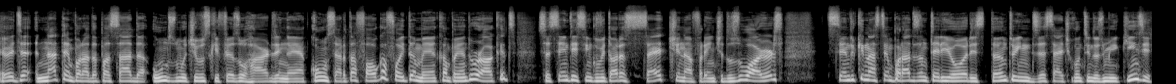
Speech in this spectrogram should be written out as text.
Eu ia dizer, na temporada passada, um dos motivos que fez o Harden ganhar com certa folga foi também a campanha do Rockets. 65 vitórias, 7 na frente dos Warriors. Sendo que nas temporadas anteriores, tanto em 17 quanto em 2015,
